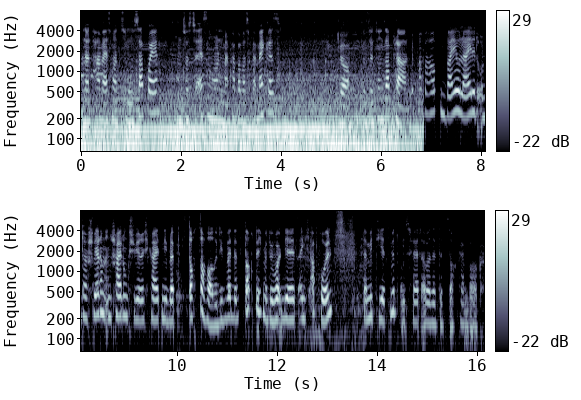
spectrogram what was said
Und dann fahren wir erstmal zu Subway, uns was zu essen holen. Mein Papa was bei Mac ist. Ja, das ist jetzt unser Plan. Ich würde mal behaupten, Bio leidet unter schweren Entscheidungsschwierigkeiten. Die bleibt jetzt doch zu Hause. Die fährt jetzt doch nicht mit. Wir wollten die ja jetzt eigentlich abholen, damit die jetzt mit uns fährt. Aber sie hat jetzt doch keinen Bock.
